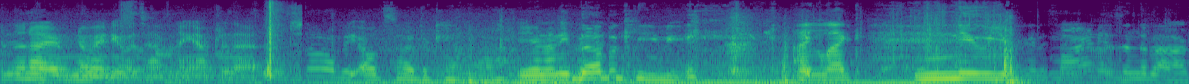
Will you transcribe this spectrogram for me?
And then I have no idea what's happening after that. I'll be outside the camera. You're not even, The bikini. I like knew you were gonna say Mine is in the back.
